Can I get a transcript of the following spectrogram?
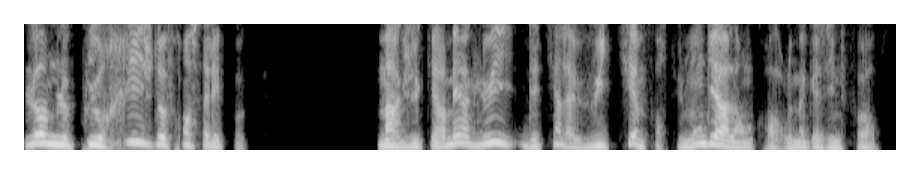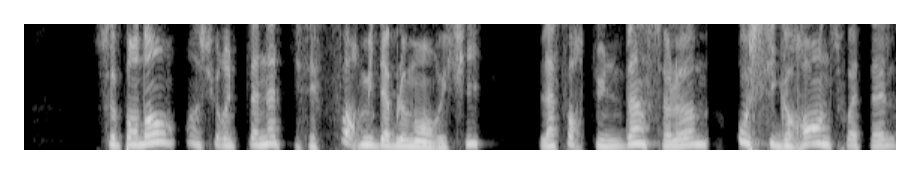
l'homme le plus riche de France à l'époque. Mark Zuckerberg, lui, détient la huitième fortune mondiale, à en croire le magazine Forbes. Cependant, sur une planète qui s'est formidablement enrichie, la fortune d'un seul homme, aussi grande soit-elle,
